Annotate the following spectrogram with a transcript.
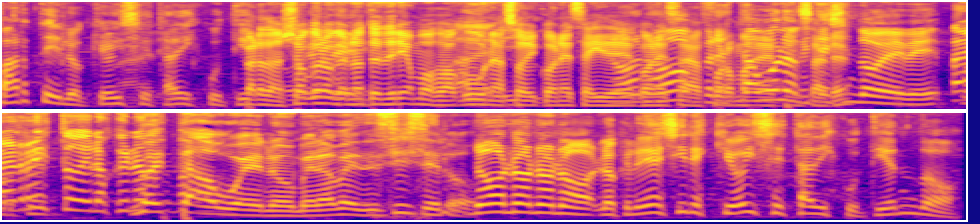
parte de lo que hoy se está discutiendo. perdón, yo creo que no tendríamos vacunas Ay. hoy con esa idea, No, con no, esa pero forma está de lo que está pensar. ¿eh? Para el resto de los que no, No está bueno, meramente, decíselo. No, no, no, no. Lo que le voy a decir es que hoy se está discutiendo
